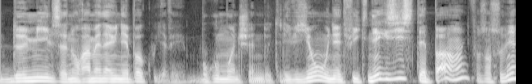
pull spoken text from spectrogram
2000. Ça nous ramène à une époque où il y avait beaucoup moins de chaînes de télévision, où Netflix n'existait pas, hein, il faut s'en souvenir,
